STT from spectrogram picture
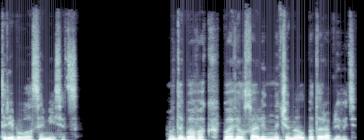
требовался месяц. Вдобавок, Павел Хавин начинал поторапливать.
